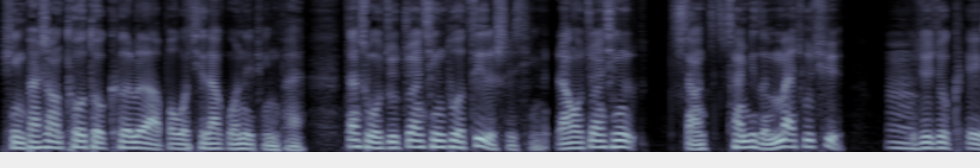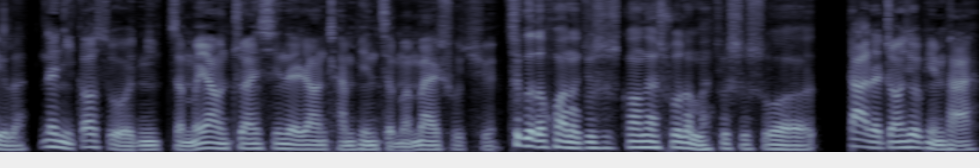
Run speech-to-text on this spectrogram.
品牌上 TOTO、科乐啊，包括其他国内品牌，但是我就专心做自己的事情，然后专心想产品怎么卖出去，我觉得就可以了。那你告诉我，你怎么样专心的让产品怎么卖出去？这个的话呢，就是刚才说的嘛，就是说大的装修品牌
